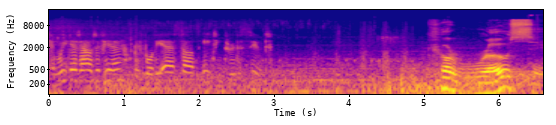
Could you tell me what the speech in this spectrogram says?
Can we get out of here before the air starts eating through the suit? Corrosive.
